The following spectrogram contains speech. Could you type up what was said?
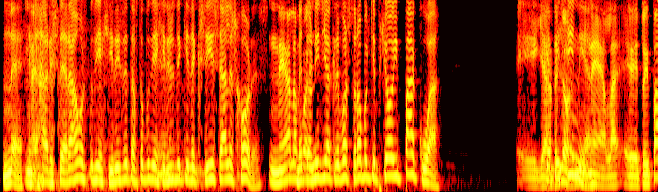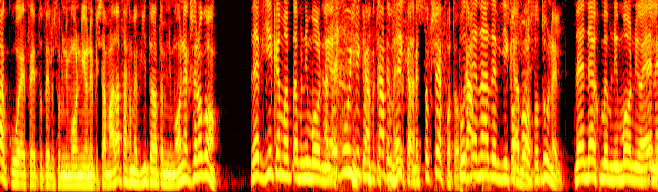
Ναι. Ναι. Αριστερά όμως που διαχειρίζεται αυτό που διαχειρίζονται και οι δεξιοί σε άλλες χώρες. Ναι, αλλά Με που τον αρισ- ίδιο ακριβώς τρόπο και πιο υπάκουα. Ε, για Και να τελειώ- επιθύμια. Ναι, αλλά ε, το υπάκου έφερε το τέλος των μνημονίων. Επί Σαμαρά θα είχαμε βγει τώρα από τα μνημόνια, ξέρω εγώ. Δεν βγήκαμε από τα μνημόνια. Α, δεν βγήκαμε, Είμαστε κάπου μέσα βγήκαμε, στα- στο ξέφωτο, Πουθενά κάπου. δεν βγήκαμε. Στο φως, στο τούνελ. Δεν έχουμε μνημόνιο, Δεν έληξε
